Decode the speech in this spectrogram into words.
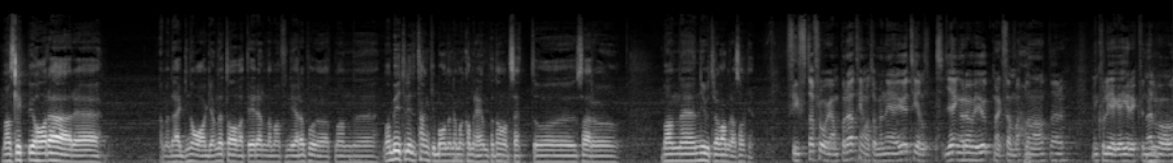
man slipper ju ha det här det här gnagandet av att det är det enda man funderar på. Att man, man byter lite tankebanor när man kommer hem på ett annat sätt. Och, så här, och man njuter av andra saker. Sista frågan på det här temat, men ni är ju ett helt gäng och det har vi uppmärksammat bland annat när min kollega Erik Vinell var och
